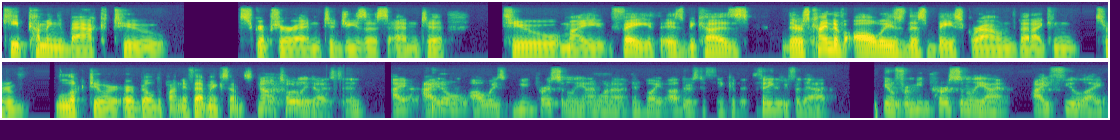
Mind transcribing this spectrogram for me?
keep coming back to scripture and to jesus and to to my faith is because there's kind of always this base ground that i can sort of look to or, or build upon if that makes sense No, it totally does. And I, I don't always, me personally, and I want to invite others to think of it. Thank you for that. You know, for me personally, I, I feel like,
